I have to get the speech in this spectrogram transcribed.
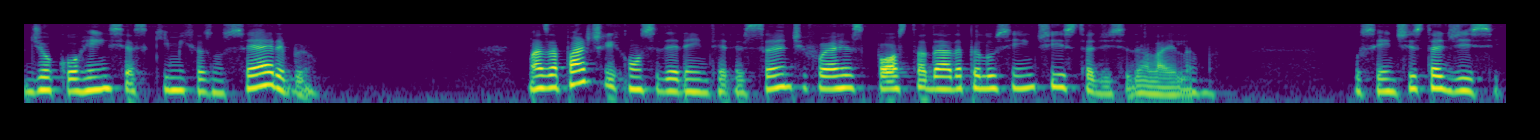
de ocorrências químicas no cérebro? Mas a parte que considerei interessante foi a resposta dada pelo cientista, disse Dalai Lama. O cientista disse:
